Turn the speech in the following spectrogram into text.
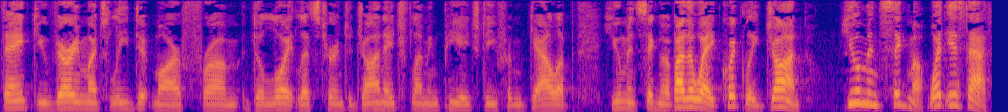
Thank you very much, Lee Dittmar from Deloitte. Let's turn to John H. Fleming, PhD from Gallup, Human Sigma. By the way, quickly, John, Human Sigma, what is that?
